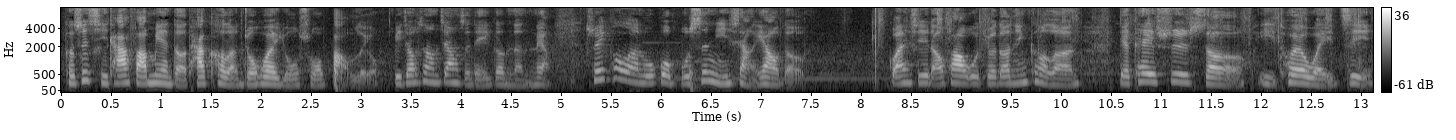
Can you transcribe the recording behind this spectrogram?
可是其他方面的，他可能就会有所保留，比较像这样子的一个能量。所以可能如果不是你想要的关系的话，我觉得你可能也可以试着以退为进，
